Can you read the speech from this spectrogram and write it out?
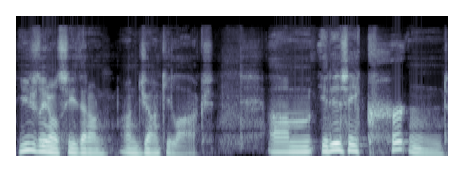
usually don't see that on, on junky locks. Um, it is a curtained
